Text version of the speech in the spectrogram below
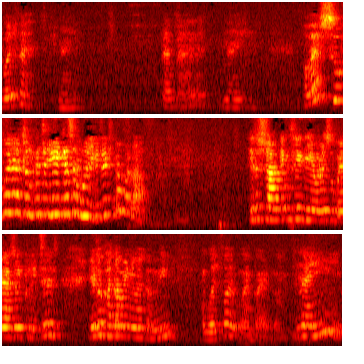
वुल्फ है नहीं पैंटाल है नहीं अबे सुपर नेचुरल क्रीचर ये कैसे भूल गई इतना बड़ा ये तो स्टार्टिंग से ही दिया मैंने सुपर नेचुरल क्रीचर्स ये तो खत्म ही नहीं हुआ कभी वुल्फ और वैम्पायर ना नहीं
